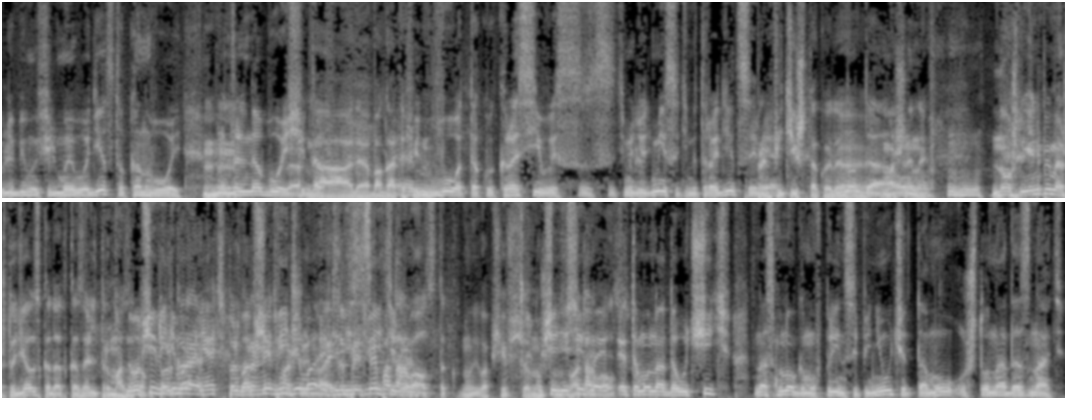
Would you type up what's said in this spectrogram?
э, любимый фильм моего детства «Конвой» mm-hmm. про дальнобойщиков. Да, да, богатый фильм. Вот такой красивый с, с этими людьми, с этими традициями. Про фетиш такой, да, ну, да машины. Он... Но я не понимаю, что делать, когда отказали тормоза. Ну, вообще, только видимо, ронять, только вообще, ронять видимо, машину. А если прицеп оторвался, так ну и вообще все. Ну, вообще, ну, действительно, оторвался. этому надо учить. Нас многому, в принципе, не учат тому, что надо знать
